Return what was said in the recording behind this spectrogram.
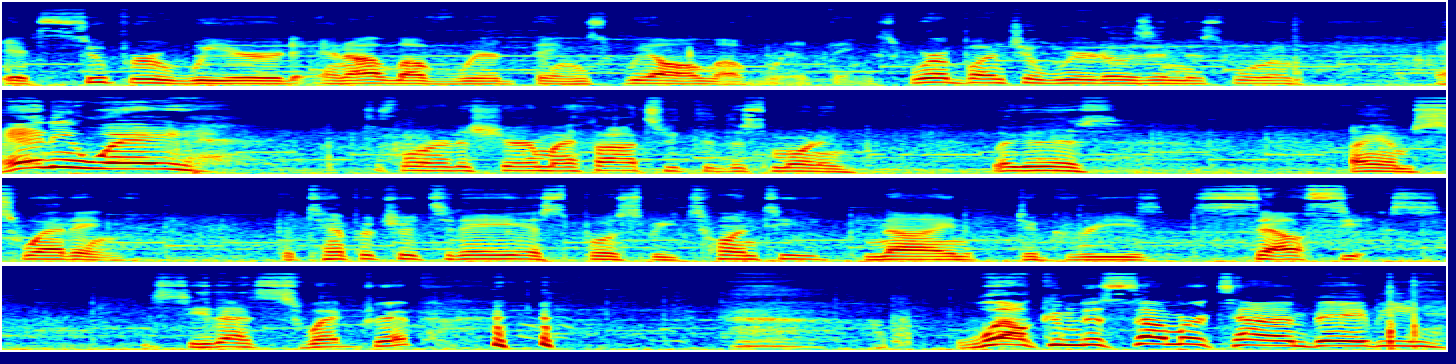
It's super weird and I love weird things. We all love weird things. We're a bunch of weirdos in this world. Anyway, just wanted to share my thoughts with you this morning. Look at this. I am sweating. The temperature today is supposed to be 29 degrees Celsius. See that sweat drip? Welcome to summertime, baby.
